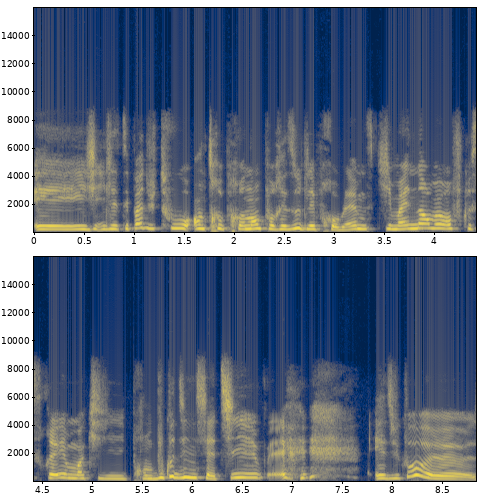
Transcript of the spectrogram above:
et il n'était pas du tout entreprenant pour résoudre les problèmes, ce qui m'a énormément frustrée, moi qui prends beaucoup d'initiatives. Et, du coup, euh,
